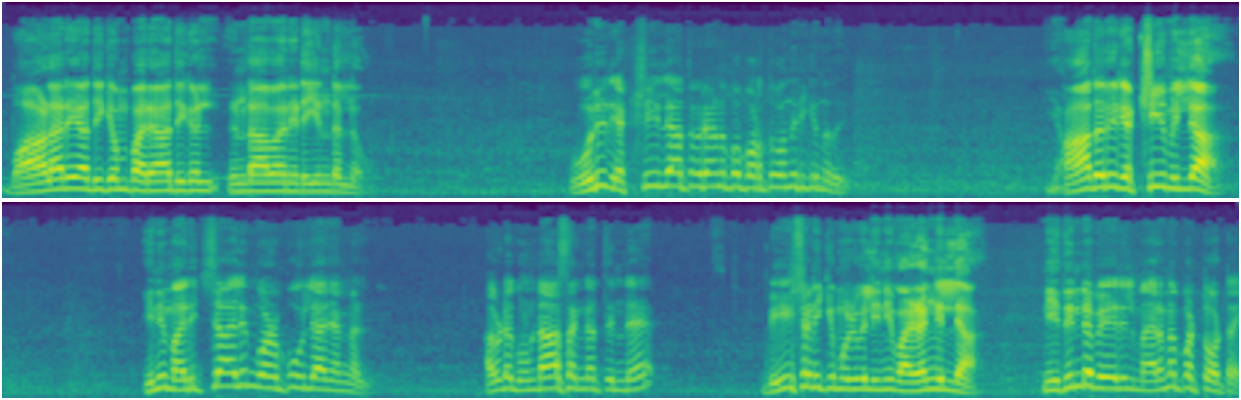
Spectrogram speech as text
വളരെയധികം പരാതികൾ ഉണ്ടാവാനിടയുണ്ടല്ലോ. ഒരു രക്ഷയില്ലാത്തവരാണ് ഇപ്പോൾ പുറത്തു വന്നിരിക്കുന്നത്. യാതൊരു രക്ഷയുമില്ല. ഇനി മരിച്ചാലും കുഴപ്പമില്ല ഞങ്ങൾ. അവരുടെ ഗുണ്ടാസംഘത്തിന്റെ ഭീഷണിക്ക് മുഴുവൻ ഇനി വഴങ്ങില്ല. ഇനി ഇതിന്റെ പേരിൽ മരണപ്പെട്ടോട്ടെ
